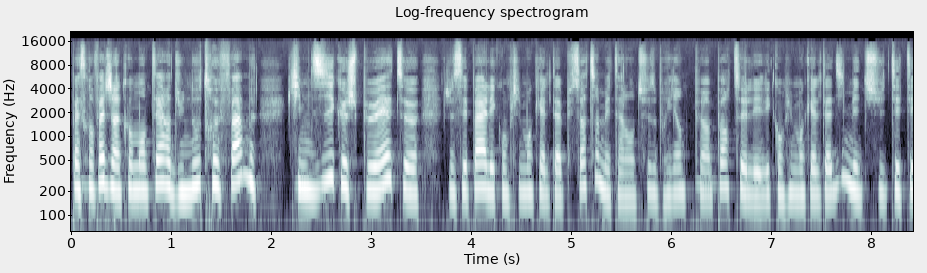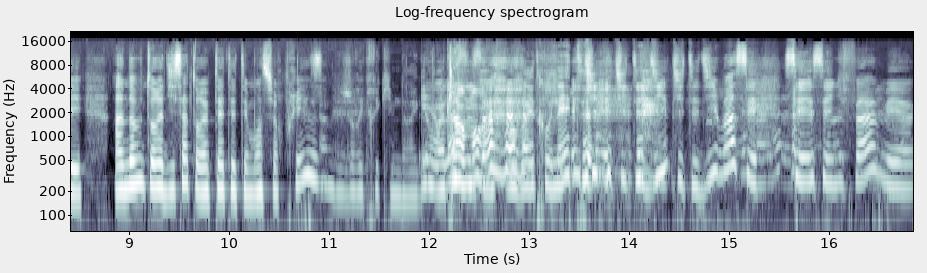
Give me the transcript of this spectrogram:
parce qu'en fait, j'ai un commentaire d'une autre femme qui me dit que je peux être, euh, je ne sais pas les compliments qu'elle t'a pu sortir, mais talentueuse, brillante, peu importe les, compliments qu'elle t'a dit, mais tu t'étais, un homme t'aurait dit ça, t'aurais peut-être été moins surprise. Ah, j'aurais cru qu'il me draguait. Hein, clairement, on va être honnête. Et tu t'es dit, tu t'es dit, c'est une femme. Euh,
